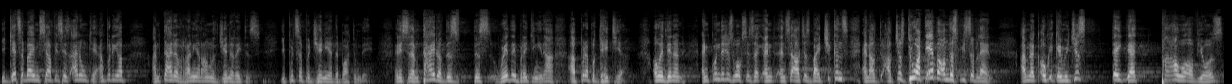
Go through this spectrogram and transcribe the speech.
He gets up by himself. He says, I don't care. I'm putting up, I'm tired of running around with generators. He puts up a Jenny at the bottom there. And he says, I'm tired of this, this where they're breaking in. Ah, I'll put up a gate here. Oh, and then, I'm, and Kunde just walks in like, and, and so I'll just buy chickens and I'll, I'll just do whatever on this piece of land. I'm like, okay, can we just take that power of yours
